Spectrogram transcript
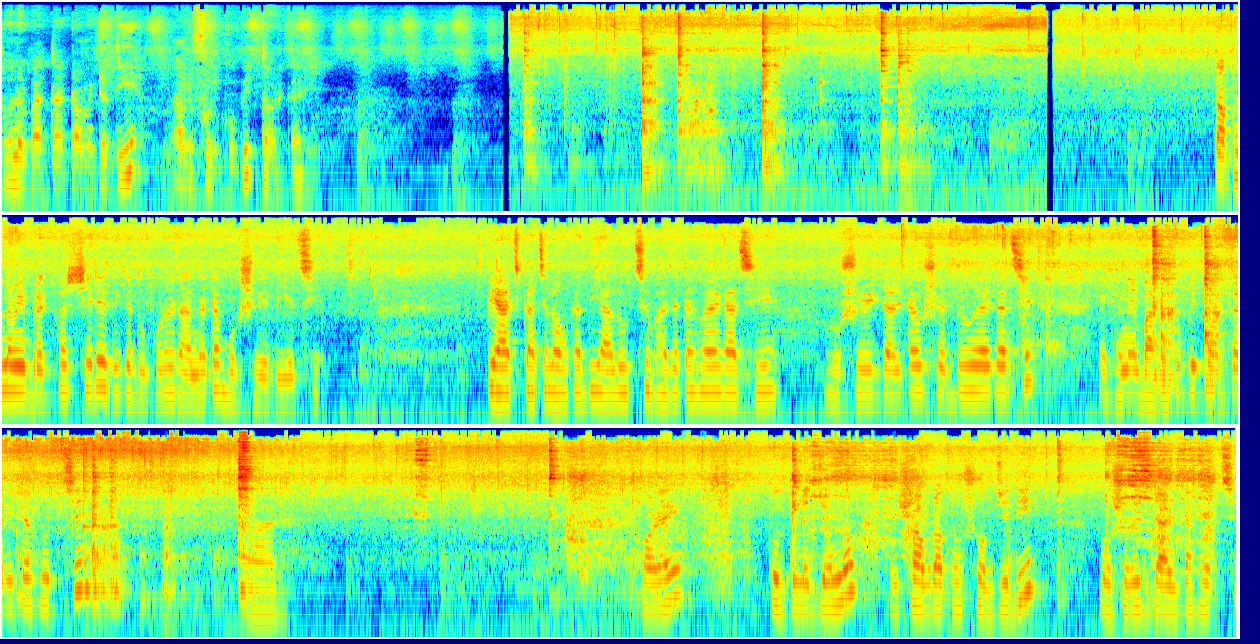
ধনে পাতা, টমেটো দিয়ে আলু ফুলকপির তরকারি। তখন আমি ব্রেকফাস্ট সেরে এদিকে দুপুরে রান্নাটা বসিয়ে দিয়েছি। পেঁয়াজ, কাঁচা লঙ্কা দিয়ে আলু উচ্ছে ভাজাটা হয়ে গেছে, মুসুরির ডালটাও সেদ্ধ হয়ে গেছে। এখানে বাঁধাকপির তরকারিটা হচ্ছে আর কড়াই তুলতুলের জন্য এই সব রকম সবজি দিয়ে মুসুরির ডালটা হচ্ছে।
